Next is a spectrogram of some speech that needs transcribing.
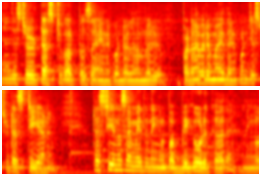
ഞാൻ ജസ്റ്റ് ഒരു ടെസ്റ്റ് പർപ്പസ് ആയതിനെക്കൊണ്ട് അല്ലെങ്കിൽ നമ്മളൊരു പഠനപരമായ കൊണ്ട് ജസ്റ്റ് ടെസ്റ്റ് ചെയ്യാണ്. ടെസ്റ്റ് ചെയ്യുന്ന സമയത്ത് നിങ്ങൾ പബ്ലിക് കൊടുക്കാതെ നിങ്ങൾ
